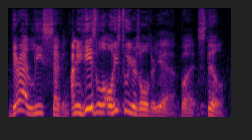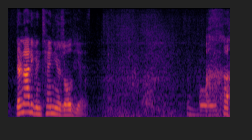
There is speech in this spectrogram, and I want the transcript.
They're at least seven. I mean, he's a little, oh, he's two years older, yeah, but still, they're not even ten years old yet.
